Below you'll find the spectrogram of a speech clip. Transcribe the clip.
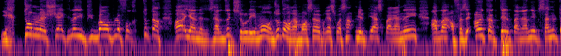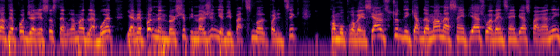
il retourne le chèque. Là, il est plus bon. Puis là, faut tout. en- Ah. Ça veut dire que sur les mois, autres, on ramassait à peu près 60 000 piastres par année. Avant, on faisait un cocktail par année. Puis ça nous tentait pas de gérer ça. C'était vraiment de la boîte. Il n'y avait pas de membership. Imagine, il y a des partis politiques comme au provincial, c'est toutes des cartes de membres à 5 piastres ou à 25 piastres par année.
